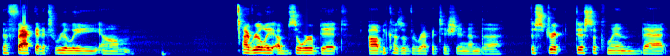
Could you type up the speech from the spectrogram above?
the fact that it's really um, I really absorbed it uh, because of the repetition and the the strict discipline that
